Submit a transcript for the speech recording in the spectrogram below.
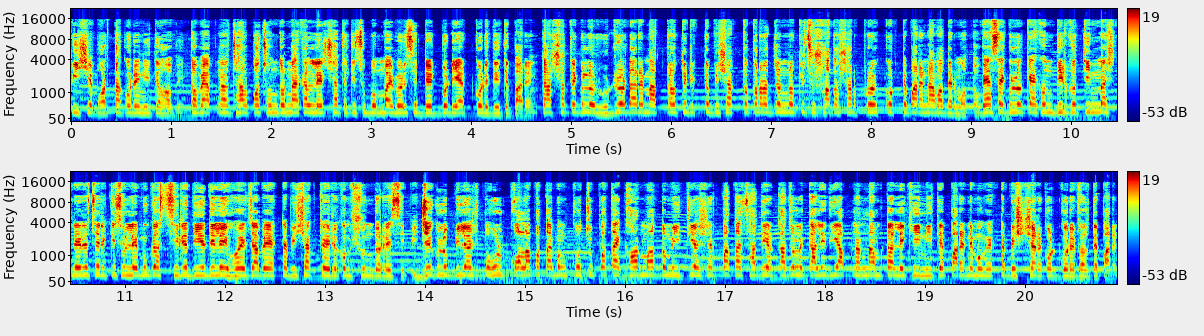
পিষে ভর্তা করে নিতে হবে। তবে আপনার ঝাল পছন্দ না করলে এর সাথে কিছু বোম্বাই মরিচের ডেড বডি অ্যাড করে দিতে পারেন। তার সাথে এগুলোর হুড্রোডারে মাত্রা অতিরিক্ত বিষাক্ত করার জন্য কিছু সাদা সার প্রয়োগ করতে পারেন আমাদের মতো। ব্যাস, এগুলোকে এখন দীর্ঘ তিন মাস নেড়েচেড়ে কিছু লেবু গাছ ছিঁড়ে দিয়ে দিলেই হয়ে যাবে একটা বিষাক্ত এরকম সুন্দর রেসিপি যেগুলো বিলাসবহুল কলা পাতা এবং কচু পাতায় খাওয়ার মাধ্যমে ইতিহাসের পাতায় সাদিয়ার কাজলে কালি দিয়ে আপনার নামটা লিখিয়ে নিতে পারেন এবং একটা বিশ্ব রেকর্ড গড়ে ফেলতে পারেন।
